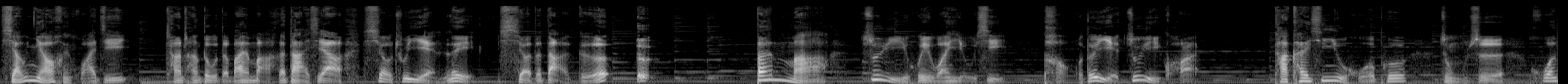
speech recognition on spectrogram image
小鸟很滑稽，常常逗得斑马和大象笑出眼泪，笑得打嗝。斑马最会玩游戏，跑得也最快。他开心又活泼，总是欢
